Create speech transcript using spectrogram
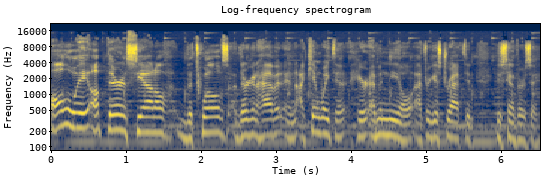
all the way up there in Seattle. The 12s, they're going to have it. And I can't wait to hear Evan Neal after he gets drafted. You stand there and say.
